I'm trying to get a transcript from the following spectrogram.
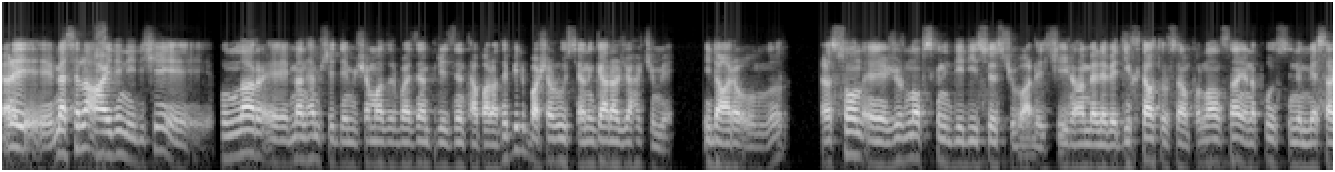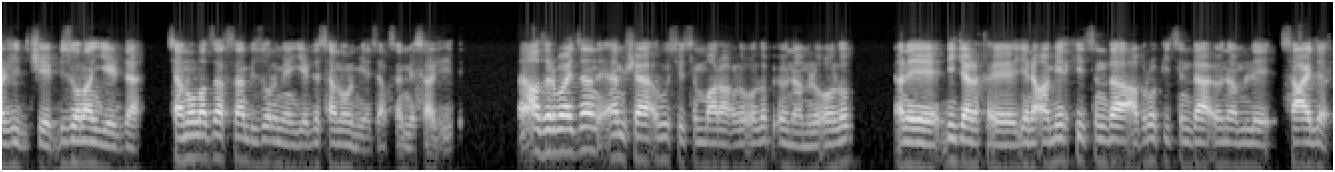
Yəni məsələ aydın idi ki, bunlar e, mən həmişə demişəm Azərbaycan prezident aparatı birbaşa Rusiyanın qərargahı kimi idarə olunur. Son e, Jurnovskinin dediyi söz ki var idi ki, İlham Əliyev diktatorsan, falansan, yəni Putinin mesajı idi ki, biz olan yerdə sən olacaqsan, biz olmayan yerdə sən olmayacaqsan mesajı idi. Yəni, Azərbaycan həmişə Rusiya üçün maraqlı olub, önəmli olub. Yəni digər e, yəni Amerika üçün də, Avropa üçün də önəmli sayılır.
